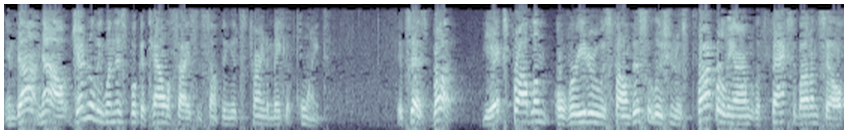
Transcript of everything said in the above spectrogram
And now, generally when this book italicizes something, it's trying to make a point. It says, but the X problem overeater who has found this solution is properly armed with facts about himself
